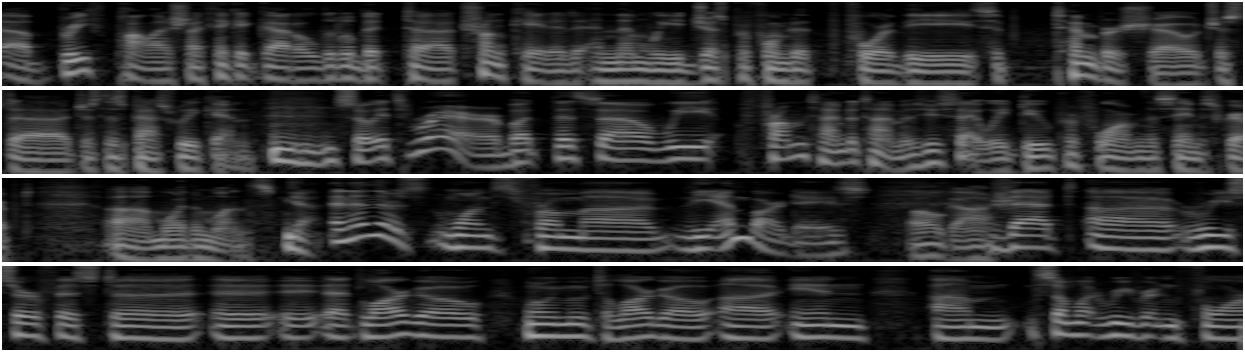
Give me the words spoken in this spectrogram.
a brief polish. I think it got a little bit uh, truncated, and then we just performed it for the September show just uh, just this past weekend. So it's rare, but this uh, we from time to time, as you say, we do perform the same script uh, more than once. Yeah, and then there's ones from uh, the M Bar days. Oh, gosh. that uh, resurfaced uh, uh, at Largo when we moved to Largo uh, in um, somewhat rewritten form,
